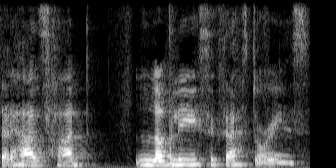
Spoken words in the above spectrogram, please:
that has had lovely success stories.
